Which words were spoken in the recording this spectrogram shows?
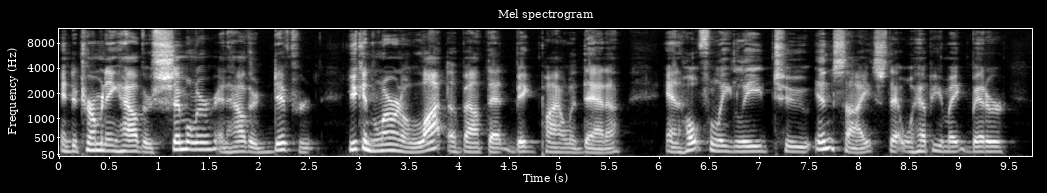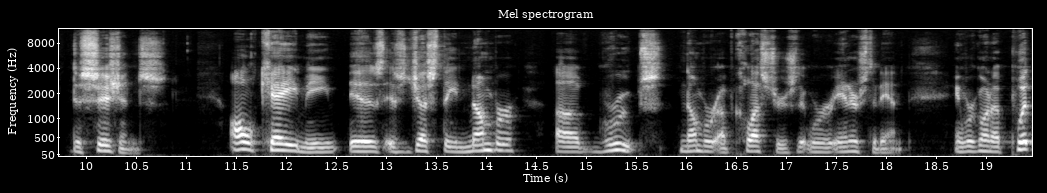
and determining how they're similar and how they're different, you can learn a lot about that big pile of data and hopefully lead to insights that will help you make better decisions. All K mean is, is just the number of groups, number of clusters that we're interested in. And we're going to put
